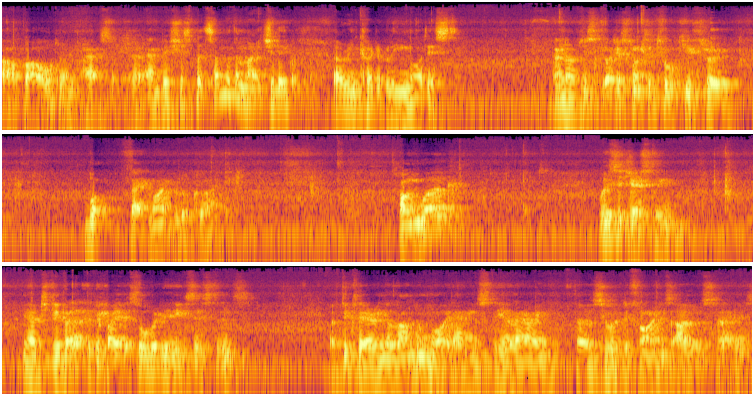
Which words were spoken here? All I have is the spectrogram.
are bold and perhaps uh, ambitious, but some of them actually are incredibly modest. And I just, I just want to talk you through what that might look like. On work, we're suggesting you know, to develop the debate that's already in existence of declaring a London-wide amnesty allowing those who are defined as overstayers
